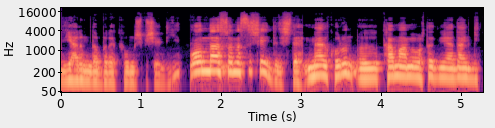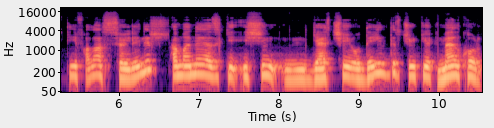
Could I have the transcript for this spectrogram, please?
yarımda bırakılmış bir şey değil. Ondan sonrası şeydir işte Melkor'un e, tamamen orta dünyadan gittiği falan söylenir ama ne yazık ki işin gerçeği o değildir çünkü Melkor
